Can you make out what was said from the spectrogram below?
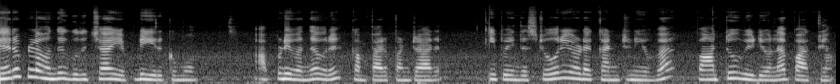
நெருப்பில் வந்து குதிச்சா எப்படி இருக்குமோ அப்படி வந்து அவர் கம்பேர் பண்ணுறாரு இப்போ இந்த ஸ்டோரியோட கண்டினியூவை பார்ட் டூ வீடியோவில் பார்க்கலாம்.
